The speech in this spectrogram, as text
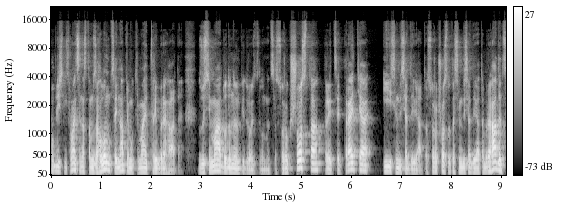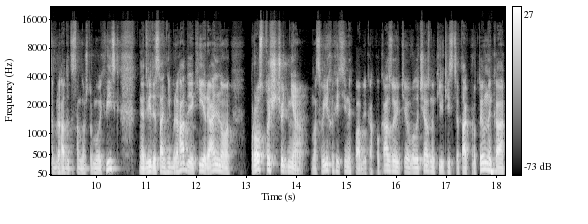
публічна інформація. У Нас там загалом цей напрямок тримає три бригади з усіма доданими підрозділами: це 46-та, 33-я і 79-та. 46-та та 79-та бригади це бригади десантно-штурмових військ, е, дві десантні бригади, які реально. Просто щодня на своїх офіційних пабліках показують величезну кількість атак противника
